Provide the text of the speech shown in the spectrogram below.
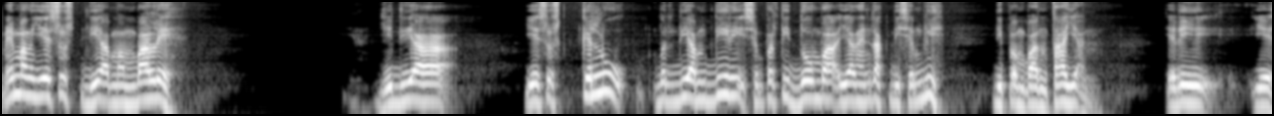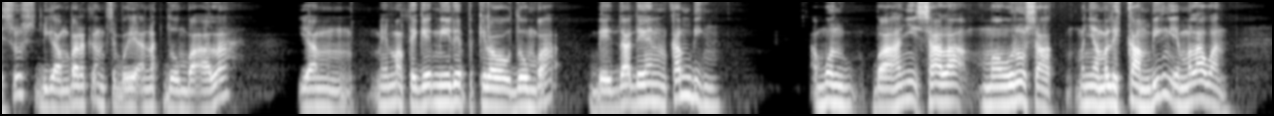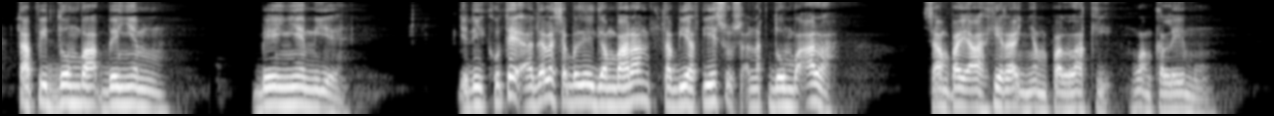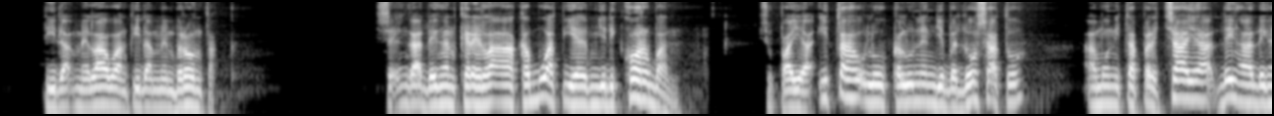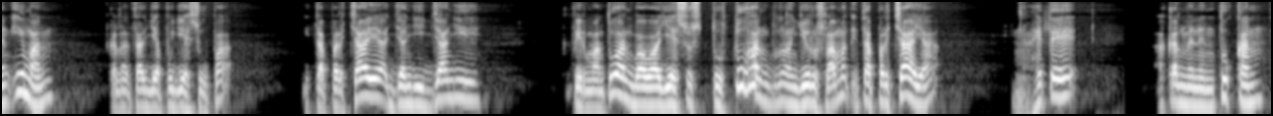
memang Yesus dia membaleh jadi dia Yesus kelu berdiam diri seperti domba yang hendak disembelih di pembantaian. Jadi Yesus digambarkan sebagai anak domba Allah yang memang tege mirip kilau domba beda dengan kambing. Amun bahannya salah mau rusak menyembelih kambing ya melawan. Tapi domba benyem benyem ye. Jadi kute adalah sebagai gambaran tabiat Yesus anak domba Allah. Sampai akhirnya nyempal laki uang kelemu. Tidak melawan, tidak memberontak. Sehingga dengan kerelaan kebuat ia menjadi korban. Supaya ita ulu kalunen dia berdosa tuh. Amun ita percaya dengan dengan iman. Karena tadi puji supa. Ita percaya janji-janji firman Tuhan bahwa Yesus tuh Tuhan Tuhan Juru Selamat. Ita percaya. Nah, hete akan menentukan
